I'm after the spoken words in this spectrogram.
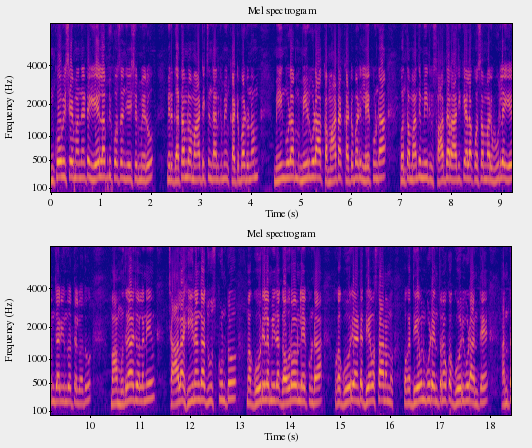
ఇంకో విషయం ఏంటంటే ఏ లబ్ధి కోసం చేసిరు మీరు? మీరు గతంలో మాట ఇచ్చిన దానికి మేము కట్టుబడి ఉన్నాం. మేము కూడా మీరు కూడా ఆ మాట కట్టుబడి లేకుండా కొంతమంది మీరు స్వార్థ రాజకీయాల కోసం మరి ఊర్లో ఏం జరిగిందో తెలియదు. మా ముదిరాజులని చాలా హీనంగా చూసుకుంటూ మా గోరిల మీద గౌరవం లేకుండా ఒక గోరి అంటే దేవస్థానం ఒక దేవుని కూడా ఎంతనో ఒక గోరి కూడా అంతే. అంత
